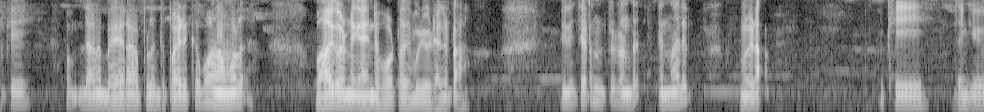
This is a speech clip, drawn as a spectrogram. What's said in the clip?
ഓക്കെ അപ്പം ഇതാണ് ബെയർ ആപ്പിൾ. ഇത് പഴുക്കുമ്പോൾ നമ്മൾ ഭാഗ്യമുണ്ടെങ്കിൽ അതിന്റെ ഫോട്ടോ വീഡിയോ ഇടാം കേട്ടോ. ഇനി ചേട്ടൻ ഇട്ടിട്ടുണ്ട്. എന്നാലും നമ്മൾ ഇടാം ഓക്കെ താങ്ക് യു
